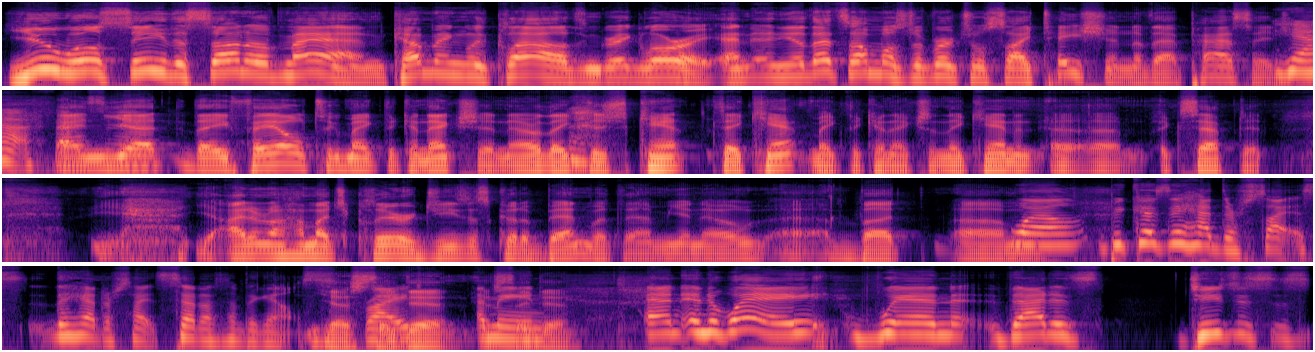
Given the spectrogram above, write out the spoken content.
you will see the Son of Man coming with clouds and great glory, and, and you know that's almost a virtual citation of that passage. Yeah, and yet they fail to make the connection, or they just can't. They can't make the connection. They can't uh, uh, accept it. Yeah, yeah, I don't know how much clearer Jesus could have been with them, you know, uh, but um, well, because they had their sights, they had their sights set on something else. Yes, they right? did. I Yes, they mean, did. and in a way, when that is Jesus's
